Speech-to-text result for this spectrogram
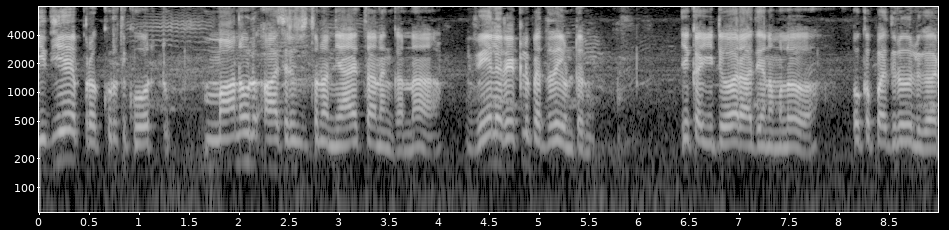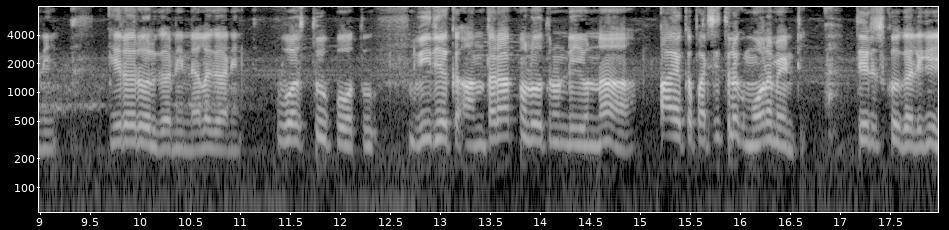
ఇదే ప్రకృతి కోర్టు. మానవులు ఆచరిస్తున్న న్యాయస్థానం కన్నా వేల రెట్లు పెద్దదై ఉంటుంది ఇక ఇటీవల ఆధీనంలో ఒక పది రోజులు కానీ ఇరవై రోజులు కానీ నెల కానీ వస్తూ పోతూ వీరి యొక్క అంతరాత్మ లోతు నుండి ఉన్న ఆ యొక్క పరిస్థితులకు మూలమేంటి తెలుసుకోగలిగి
